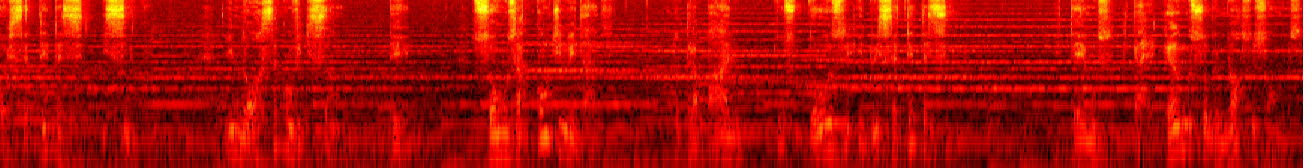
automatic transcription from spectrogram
aos setenta e cinco. Nossa convicção de somos a continuidade do trabalho dos doze e dos setenta e cinco. E temos carregamos sobre nossos ombros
